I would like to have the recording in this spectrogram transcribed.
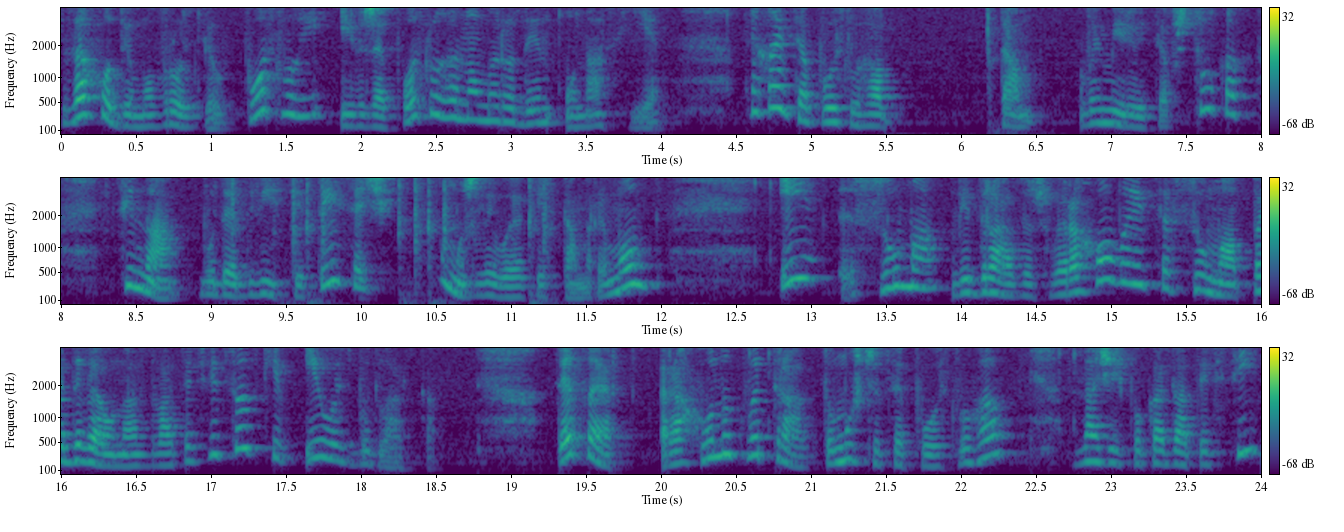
Заходимо в розділ послуги, і вже послуга номер 1 у нас є. Нехай ця послуга там вимірюється в штуках. Ціна буде 200 тисяч, ну, можливо, якийсь там ремонт. І сума відразу ж вираховується. Сума ПДВ у нас 20%. І ось, будь ласка. Тепер рахунок витрат, тому що це послуга, значить показати всі.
